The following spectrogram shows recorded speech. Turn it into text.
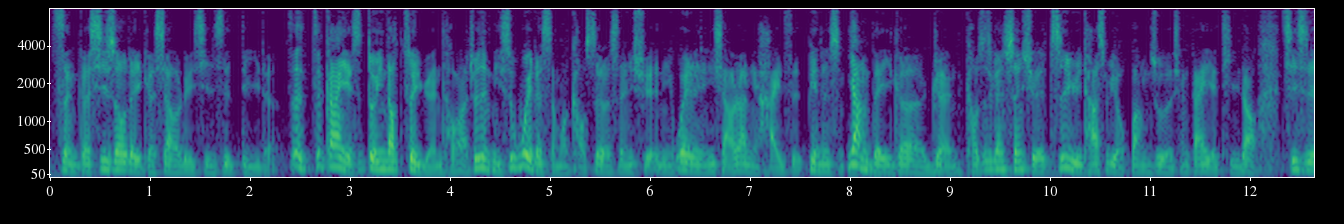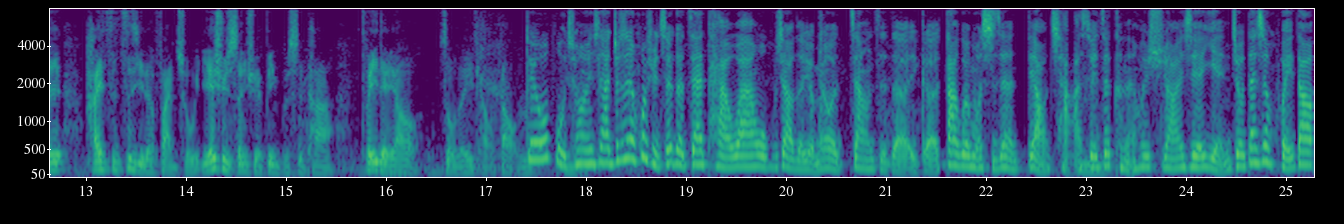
整个吸收的一个效率其实是低的。这这刚才也是对应到最源头啊，就是你是为了什么考试而升学？你为了你想要让你孩子变成什么样的一个人？考试跟升学之余，他是不是有帮助的？像刚才也提到，其实孩子自己的反刍，也许升学并不是他啊非得要。走的一条道路。对，我补充一下，就是或许这个在台湾，我不晓得有没有这样子的一个大规模实证的调查，所以这可能会需要一些研究。但是回到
